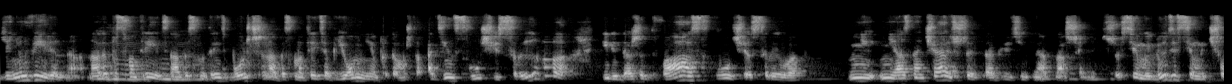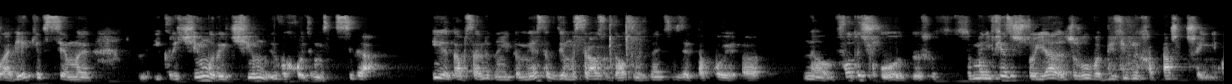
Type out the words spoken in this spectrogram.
я не уверена. Надо mm-hmm. посмотреть, mm-hmm. надо смотреть больше, надо смотреть объемнее, потому что один случай срыва или даже два случая срыва не, не означают, что это абьюзивные отношения. Что все мы люди, все мы человеки, все мы и кричим, и рычим, и выходим из себя. И это абсолютно не то место, где мы сразу должны, знаете, взять такой э, фоточку, манифест, что я живу в абьюзивных отношениях.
